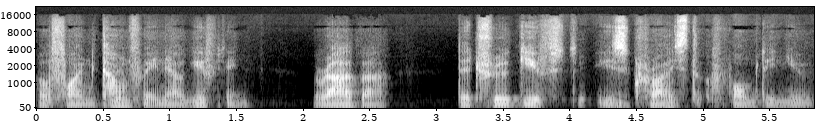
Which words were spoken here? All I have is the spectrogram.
or find comfort in our gifting. Rather, the true gift is Christ formed in you.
